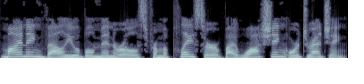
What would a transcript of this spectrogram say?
Mining valuable minerals from a placer by washing or dredging.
